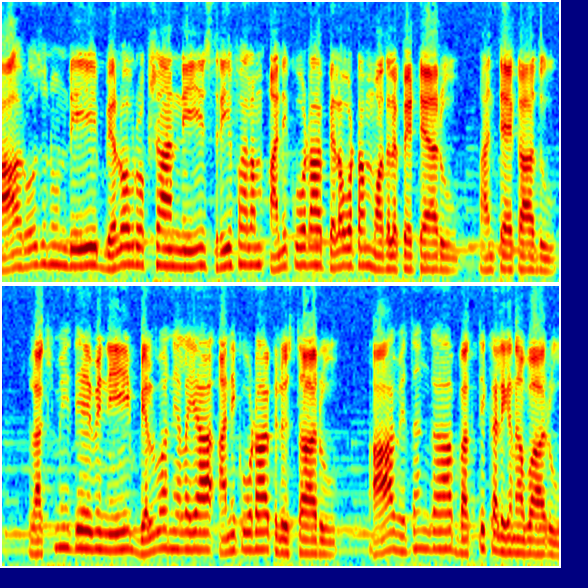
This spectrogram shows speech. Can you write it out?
ఆ రోజు నుండి బిల్వ వృక్షాన్ని శ్రీఫలం అని కూడా పిలవటం మొదలుపెట్టారు. అంతేకాదు లక్ష్మీదేవిని బిల్వ నిలయ అని కూడా పిలుస్తారు. ఆ విధంగా భక్తి కలిగిన వారు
